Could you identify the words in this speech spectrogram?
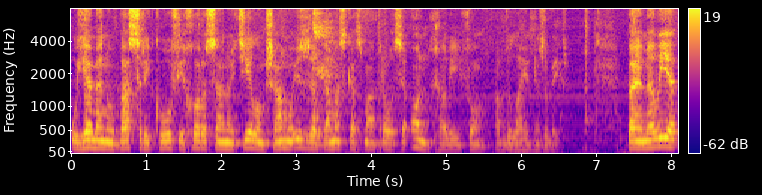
u Jemenu, Basri, Kufi, Horosanu i cijelom Šamu, izuzev Damaska, smatrao se on halifom, Abdullah ibn Zubair. Pa Emelije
